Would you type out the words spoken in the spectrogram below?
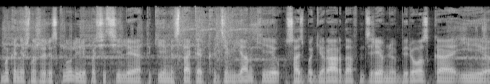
Мы, конечно же, рискнули и посетили такие места, как Демьянки, усадьба Герардов, деревню Березка и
